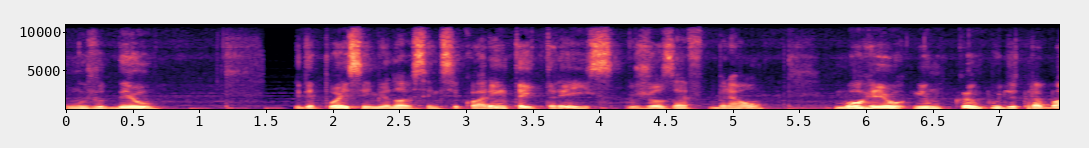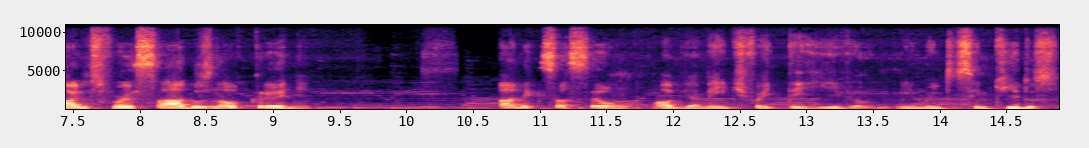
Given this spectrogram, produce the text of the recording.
um judeu. E depois, em 1943, o Josef Braun morreu em um campo de trabalhos forçados na Ucrânia. A anexação, obviamente, foi terrível em muitos sentidos,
